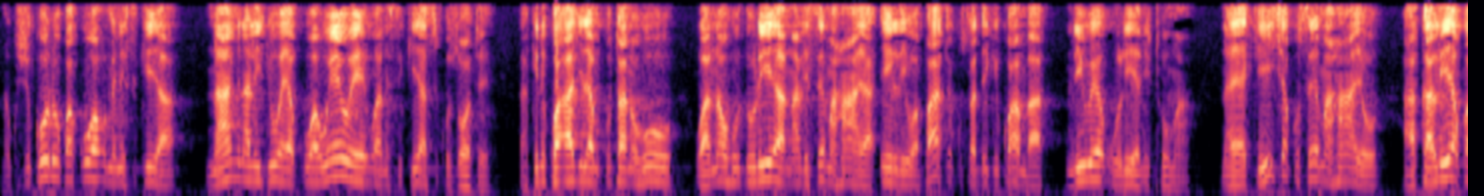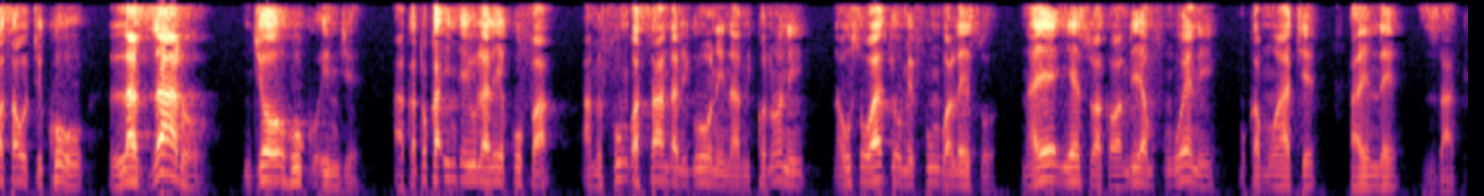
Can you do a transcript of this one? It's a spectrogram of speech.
nakushukuru kwa kuwa umenisikia nami nalijua ya kuwa wewe wanisikia siku zote. Lakini kwa ajili ya mkutano huu wanaohudhuria nalisema haya ili wapate kusadiki kwamba ndiwe uliyenituma. Na yakiisha kusema hayo akalia kwa sauti kuu lazaro njoo huku nje. Akatoka nje yule aliyekufa amefungwa sanda miguuni na mikononi na uso wake umefungwa leso. Naye yesu akawambia mfungueni mkamwache aende zake.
